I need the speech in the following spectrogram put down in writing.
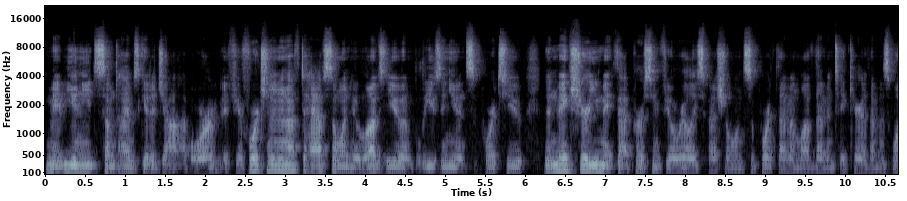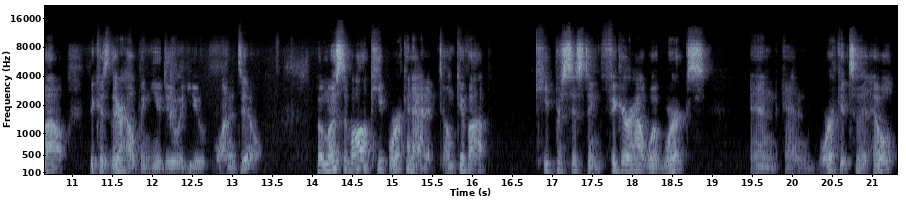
maybe you need to sometimes get a job or if you're fortunate enough to have someone who loves you and believes in you and supports you then make sure you make that person feel really special and support them and love them and take care of them as well because they're helping you do what you want to do. But most of all keep working at it. Don't give up. Keep persisting. Figure out what works and and work it to the hilt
